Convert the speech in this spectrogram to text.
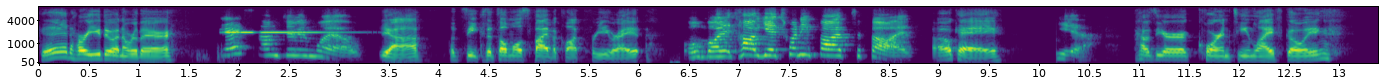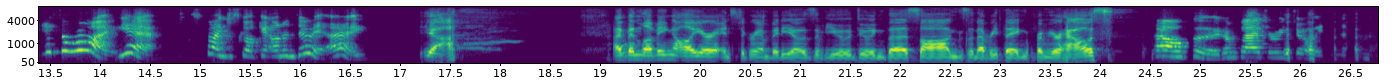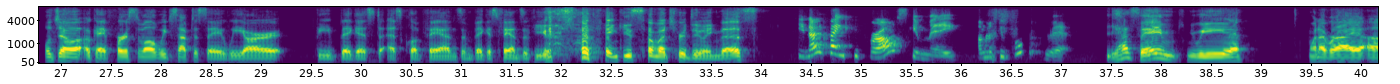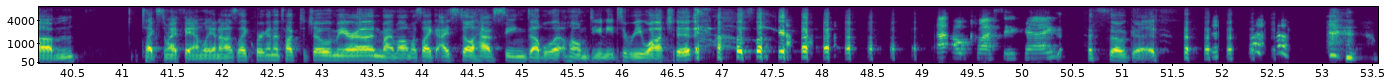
Good how are you doing over there Yes, I'm doing well. yeah let's see because it's almost five o'clock for you right Oh boy, it's hard. Yeah, 25 to 5. okay Yeah. how's your quarantine life going It's all right. Yeah. It's fine. Just got to get on and do it, eh? yeah I've been loving all your Instagram videos of you doing the songs and everything from your house. Oh, good. I'm glad you're enjoying it. Well, Jo, okay, first of all, we just have to say we are the biggest S Club fans and biggest fans of you. So thank you so much for doing this. You know, thank you for asking me. I'm looking forward to it. Yeah, same. We, whenever I um, texted my family and I was like, we're going to talk to Jo O'Meara, and my mom was like, I still have Seeing Double at home. Do you need to rewatch it? I was like, That old classic, eh? That's so good.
